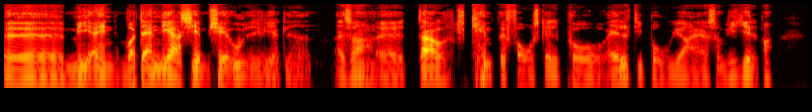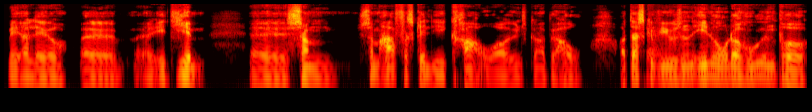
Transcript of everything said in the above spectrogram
øh, mere end hvordan jeres hjem ser ud i virkeligheden. Altså, Mhm. øh, der er jo kæmpe forskel på alle de boligejere, som vi hjælper med at lave øh, et hjem, øh, som, som har forskellige krav og ønsker og behov. Og der skal ja. vi jo sådan ind under huden på,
